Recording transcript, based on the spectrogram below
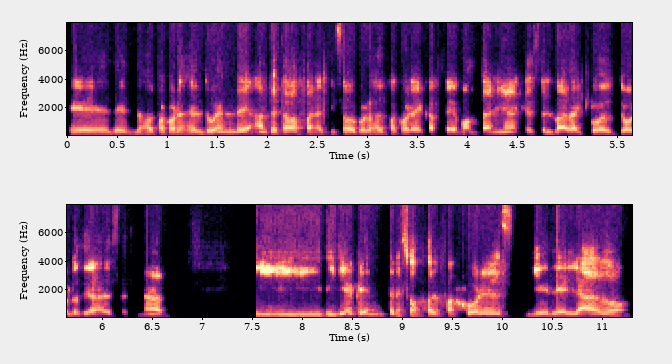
eh, de los alfajores del duende. Antes estaba fanatizado con los alfajores de café de montaña, que es el bar al que voy todos los días a desayunar. Y diría que entre esos alfajores y el helado,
